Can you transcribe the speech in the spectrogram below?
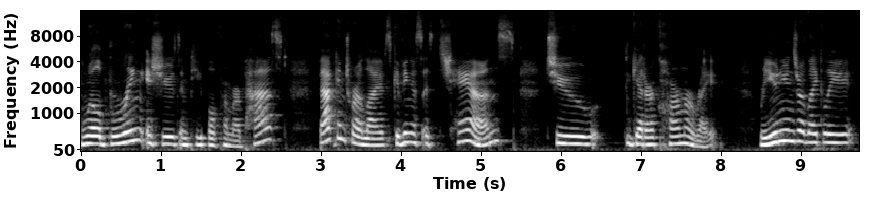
will bring issues and people from our past back into our lives, giving us a chance to get our karma right. Reunions are likely,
